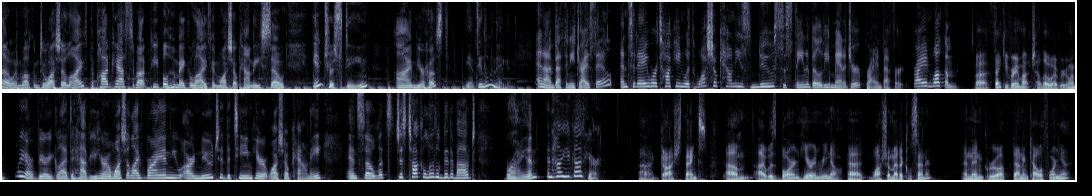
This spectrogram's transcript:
Hello, and welcome to Washoe Life, the podcast about people who make life in Washoe County so interesting. I'm your host, Nancy Leuenhagen. And I'm Bethany Drysdale, and today we're talking with Washoe County's new sustainability manager, Brian Beffort. Brian, welcome. Uh, thank you very much. Hello, everyone. We are very glad to have you here on Washoe Life, Brian. You are new to the team here at Washoe County. And so let's just talk a little bit about Brian and how you got here. Uh, gosh, thanks. Um, I was born here in Reno at Washoe Medical Center and then grew up down in California.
